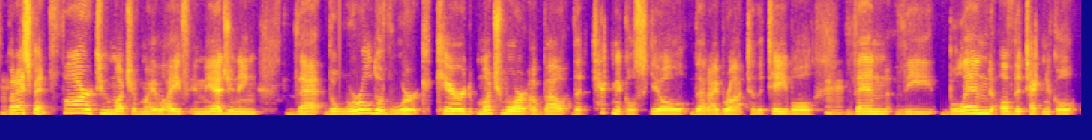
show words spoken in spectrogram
Mm-hmm. But I spent far too much of my life imagining that the world of work cared much more about the technical skill that I brought to the table mm-hmm. than the blend of the technical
